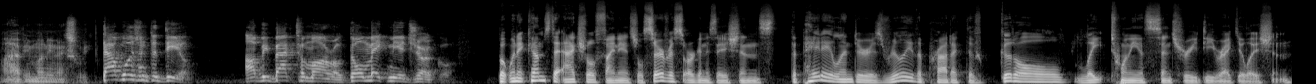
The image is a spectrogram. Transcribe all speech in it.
I'll have your money next week. That wasn't the deal. I'll be back tomorrow. Don't make me a jerk off. But when it comes to actual financial service organizations, the payday lender is really the product of good old late 20th century deregulation.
